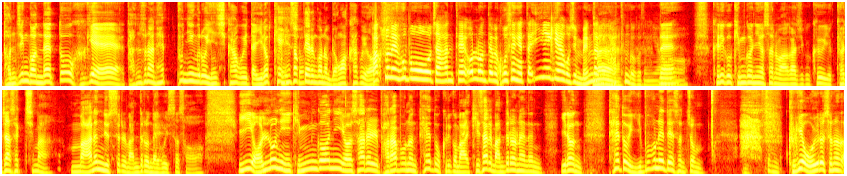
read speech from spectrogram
던진 건데 또 그게 단순한 해프닝으로 인식하고 있다 이렇게 그렇죠. 해석되는 거는 명확하고요. 박순애 후보자한테 언론 때문에 고생했다 이 얘기하고 지금 맥락이 네. 같은 거거든요. 네. 그리고 김건희 여사는 와가지고 그 겨자색 치마 많은 뉴스를 만들어내고 네. 있어서 이 언론이 김건희 여사를 바라보는 태도 그리고 기사를 만들어내는 이런 태도 이 부분에 대해서는 좀 아, 좀 그게 오히려 저는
